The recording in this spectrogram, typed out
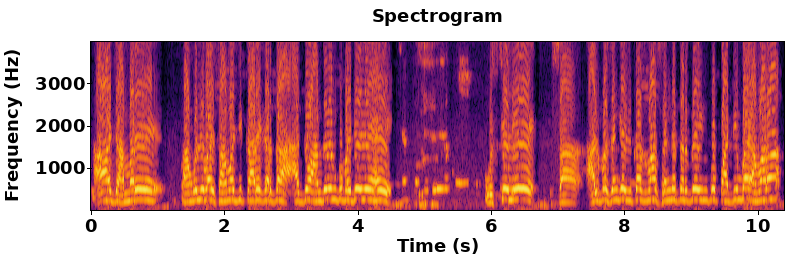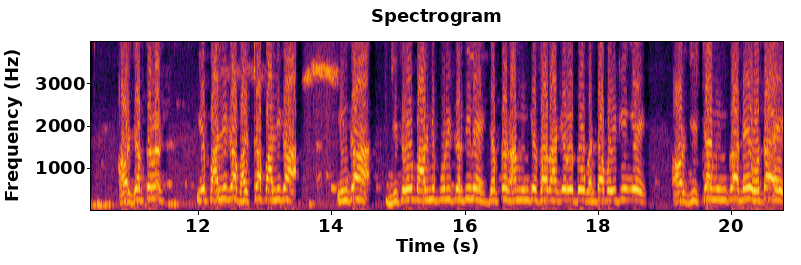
आज हमारे तांबोली भाई सामाजिक कार्यकर्ता आज जो आंदोलन को बैठे हुए है, उसके लिए अल्पसंख्यक विकास महासंघ तरफे इनको पार्टिंबा है हमारा। और जब तक ये पालिका, भ्रष्टा पालिका, इनका जितनी मांगनी पूरी करती नहीं जब तक हम इनके साथ आके रो दो घंटा बैठेंगे और जिस टाइम इनका नहीं होता है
